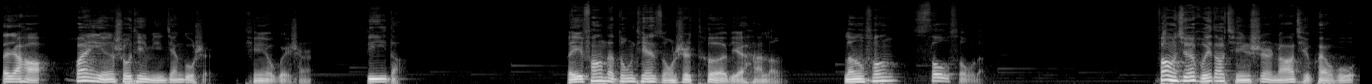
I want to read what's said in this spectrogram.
大家好，欢迎收听民间故事，听有鬼声。第一档。北方的冬天总是特别寒冷，冷风嗖嗖的。放学回到寝室，拿起快壶，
